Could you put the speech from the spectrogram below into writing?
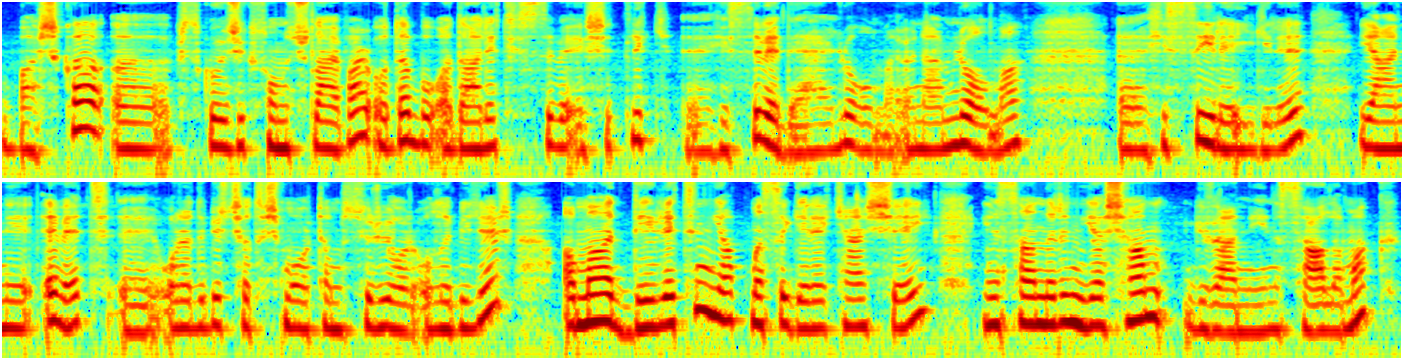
başka e, psikolojik sonuçlar var. O da bu adalet hissi ve eşitlik e, hissi ve değerli olma, önemli olma e, hissiyle ilgili. Yani evet e, orada bir çatışma ortamı sürüyor olabilir ama devletin yapması gereken şey insanların yaşam güvenliğini sağlamak,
